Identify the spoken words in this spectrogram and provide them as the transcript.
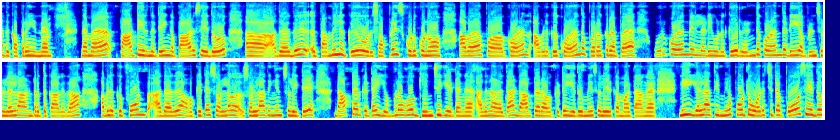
அதுக்கப்புறம் என்ன? நம்ம பாட்டி இருந்துட்டு இங்கே பாரு சேதோ அதாவது தமிழுக்கு ஒரு சர்ப்ரைஸ் கொடுக்கணும். அவ குழந்த அவளுக்கு குழந்தை பிறக்கிறப்ப ஒரு குழந்தை இல்லடி உனக்கு ரெண்டு குழந்தைடி அப்படின்னு சொல்லலான்றதுக்காக தான் அவளுக்கு ஃபோன் அதாவது அவகிட்ட சொல்ல சொல்லாதீங்கன்னு சொல்லிட்டு டாக்டர் கிட்ட எவ்வளவோ கெஞ்சி கேட்டேங்க. அதனால தான் டாக்டர் அவகிட்ட எதுவுமே சொல்லியிருக்க மாட்டாங்க. நீ எல்லாத்தையுமே போட்டு உடைச்சிட்ட போ சேது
